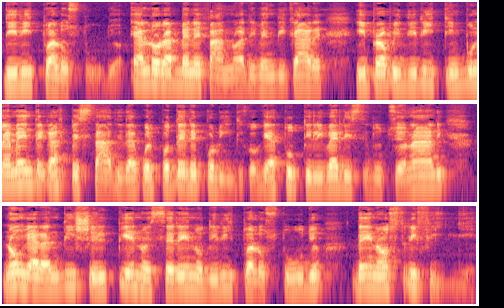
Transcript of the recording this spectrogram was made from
diritto allo studio. E allora bene fanno a rivendicare i propri diritti impunemente calpestati da quel potere politico che a tutti i livelli istituzionali non garantisce il pieno sereno diritto allo studio dei nostri figli.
